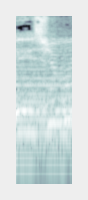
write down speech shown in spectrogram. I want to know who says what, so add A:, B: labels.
A: Please remember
